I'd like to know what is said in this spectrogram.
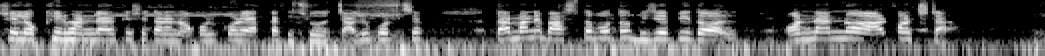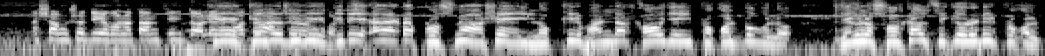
সে লক্ষ্মীর ভান্ডারকে সেখানে নকল করে একটা কিছু চালু করছে। তার মানে বাস্তবত বিজেপি দল অন্যান্য আর পাঁচটা সংসদীয় গণতান্ত্রিক দলের মতো কিন্তু দিদি দিদি এখানে একটা প্রশ্ন আসে এই লক্ষ্মীর ভান্ডার সহ যে এই প্রকল্পগুলো যেগুলো সোশ্যাল সিকিউরিটির প্রকল্প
